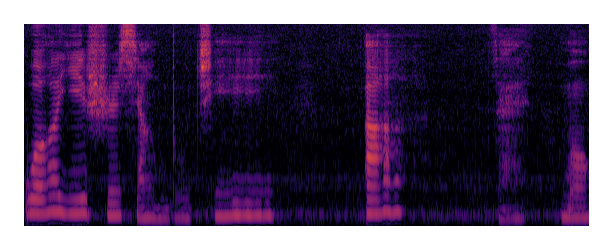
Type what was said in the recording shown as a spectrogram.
我一时想不起。啊，在梦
